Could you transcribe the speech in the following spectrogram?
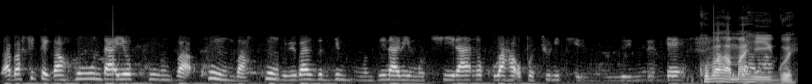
abafite gahunda yo kumva kumva kumva ibibazo by'impunzi n'abimukira no kubaha opportunities kubaha amahigwe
